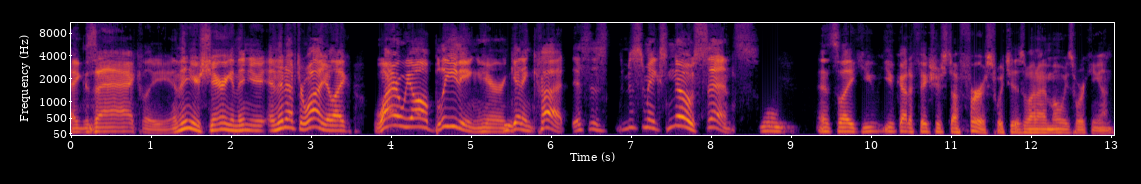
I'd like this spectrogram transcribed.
exactly. And then you're sharing, and then you, and then after a while, you're like, why are we all bleeding here and getting cut? This is this makes no sense. It's like you you've got to fix your stuff first, which is what I'm always working on.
